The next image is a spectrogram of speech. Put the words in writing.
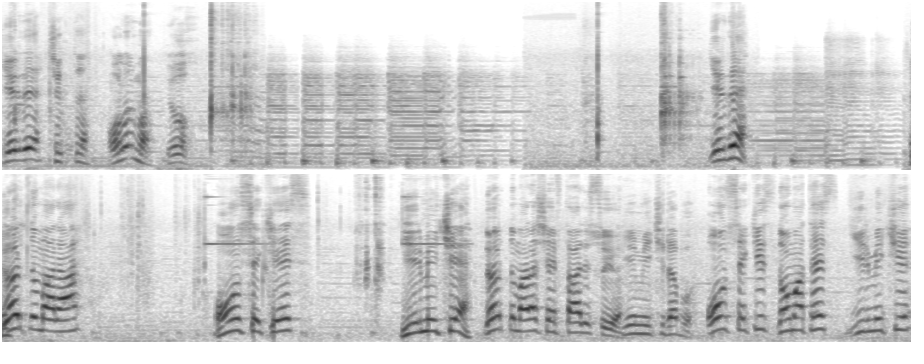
Girdi. Çıktı. Olur mu? Yok. Girdi. 4 numara. 18. 22. 4 numara şeftali suyu. 22'de bu. 18 domates, 22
